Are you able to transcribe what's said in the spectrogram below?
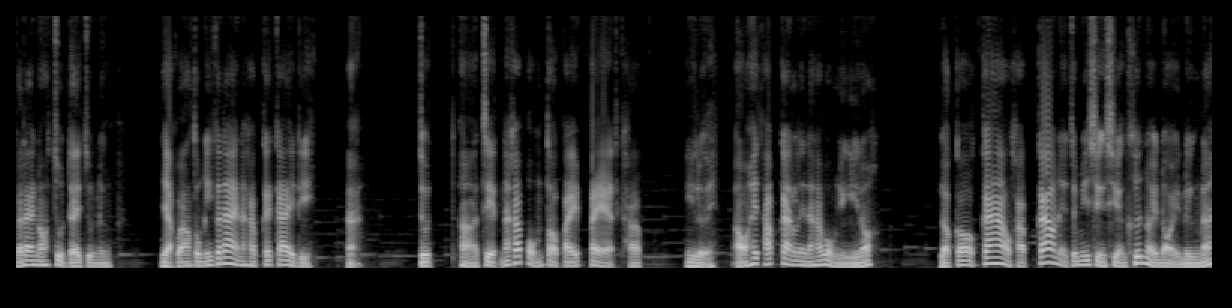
ก็ได้เนาะจุดใดจุดหนึ่งอยากวางตรงนี้ก็ได้นะครับ ใกล้ ๆ ดีอะจุดอ่าเจ็ดนะครับ ผมต่อไป 8 ครับ นี่เลย เอาให้ทับกันเลยนะครับ ผมอย่างนี้เนาะแล้วก็ 9 ครับ 9 เนี่ยจะมีเฉียงเฉียงขึ้นหน่อยหนึ่งนะ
